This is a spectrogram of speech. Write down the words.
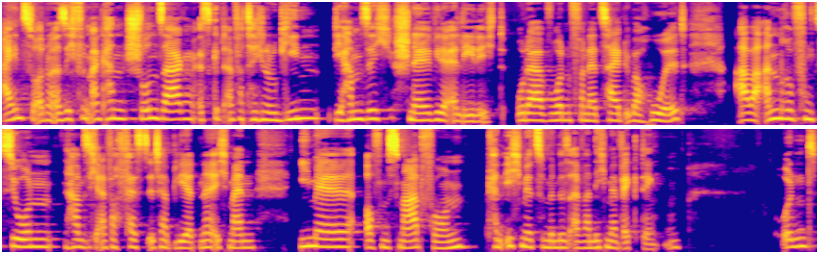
einzuordnen. Also ich finde, man kann schon sagen, es gibt einfach Technologien, die haben sich schnell wieder erledigt oder wurden von der Zeit überholt. Aber andere Funktionen haben sich einfach fest etabliert. Ne? Ich meine, E-Mail auf dem Smartphone kann ich mir zumindest einfach nicht mehr wegdenken. Und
